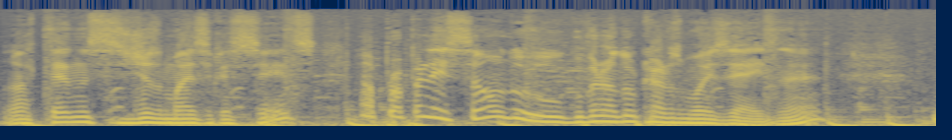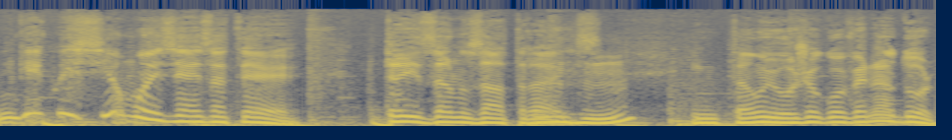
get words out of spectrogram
até nesses dias mais recentes, a própria eleição do governador Carlos Moisés, né? Ninguém conhecia o Moisés até três anos atrás. Então, e hoje é governador.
